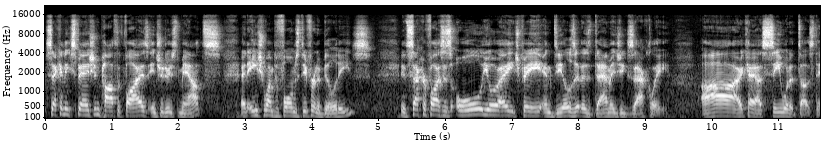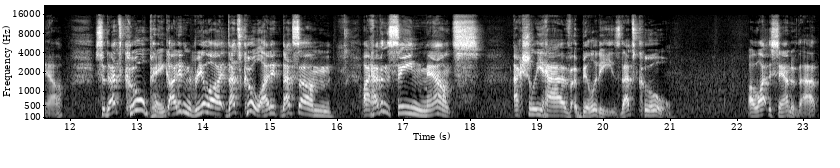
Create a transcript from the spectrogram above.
Second expansion, Path of Fires, introduced mounts. And each one performs different abilities. It sacrifices all your HP and deals it as damage exactly. Ah, okay, I see what it does now. So that's cool, Pink. I didn't realize that's cool. I did that's um I haven't seen mounts actually have abilities. That's cool. I like the sound of that.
